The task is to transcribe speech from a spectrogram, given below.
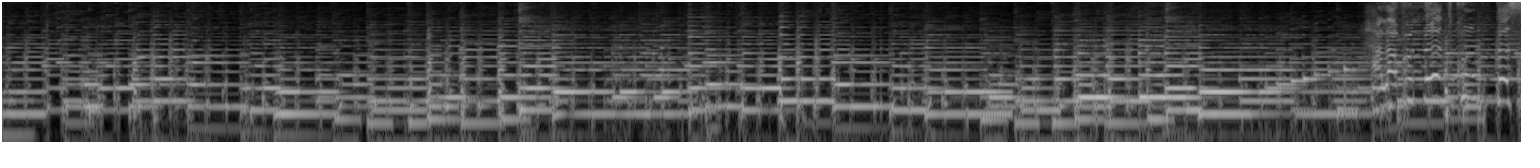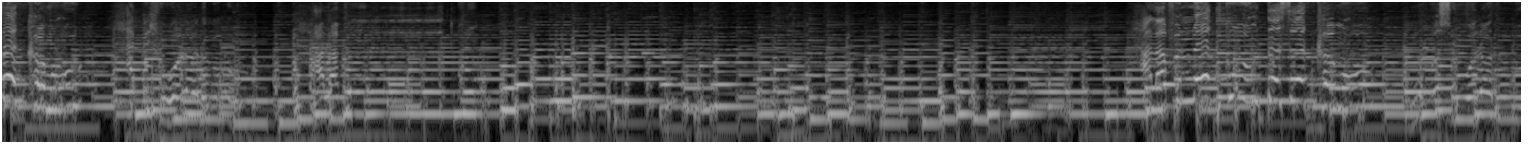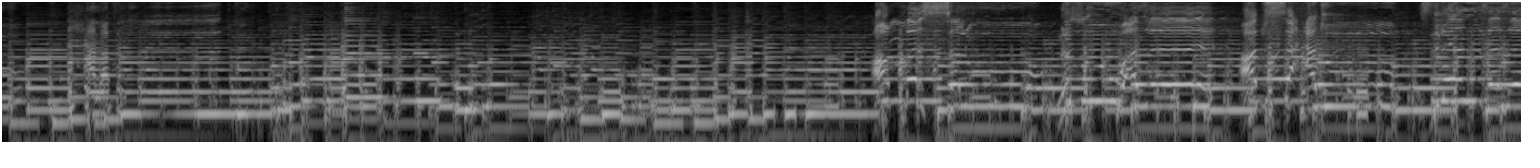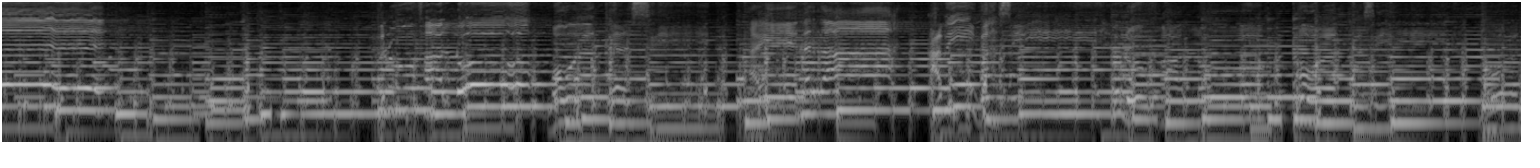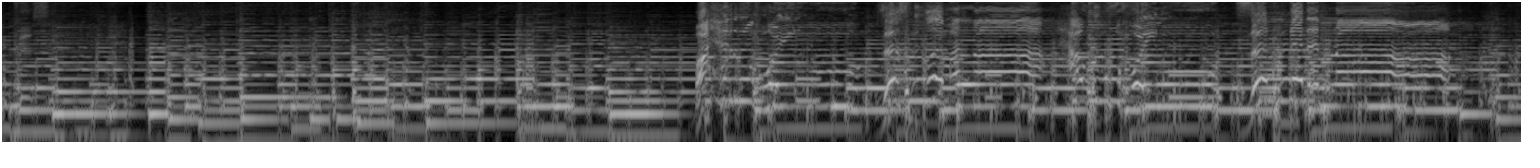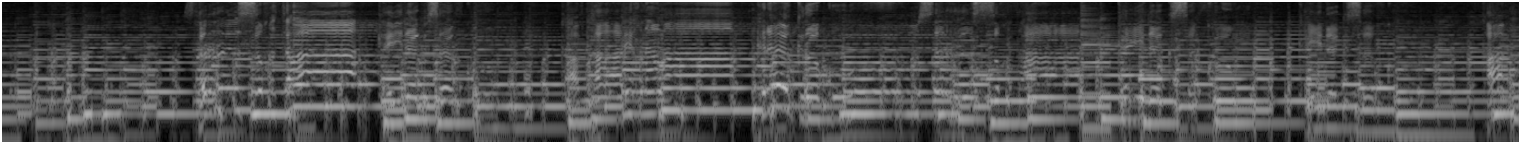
ተሰከሙ ሓድሽ ወለዶ ሓላፍነትኩም ሓላፍነትኩም ተሰከሙ ንኡስ ወለዶ ሓላፍነትኩም ኣብ መሰሉ ንዝዋዘ ኣብ ሰዓቱ ባሕሪ ኾይኑ ዘስጠመና ሓዊ ኾይኑ ዘንደደና ስርስቕታ ከይደግሰኩም ካብ ታሪኽና ክነግረኩም ስርስቕታ ከይደግሰኩም ከይደግሰኩም ካብ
